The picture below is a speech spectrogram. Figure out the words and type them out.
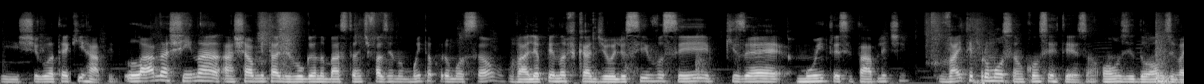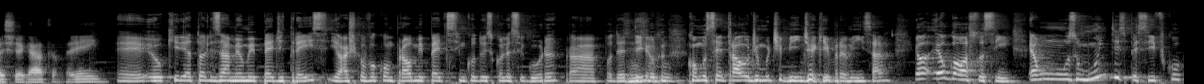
e chegou até aqui rápido. Lá na China, a Xiaomi tá divulgando bastante, fazendo muita promoção. Vale a pena ficar de olho se você quiser muito esse tablet. Vai ter promoção, com certeza. 11 do 11 vai chegar também. É, eu queria atualizar meu Mi Pad 3 e eu acho que eu vou comprar o Mi Pad 5 do Escolha Segura para poder ter como central de multimídia aqui para mim, sabe? Eu, eu gosto, assim. É um uso muito específico.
